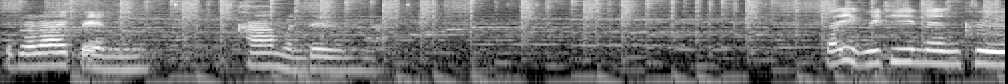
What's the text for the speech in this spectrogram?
ก็จะได้เป็นค่าเหมือนเดิมค่ะ และอีกวิธีหนึ่งคือ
